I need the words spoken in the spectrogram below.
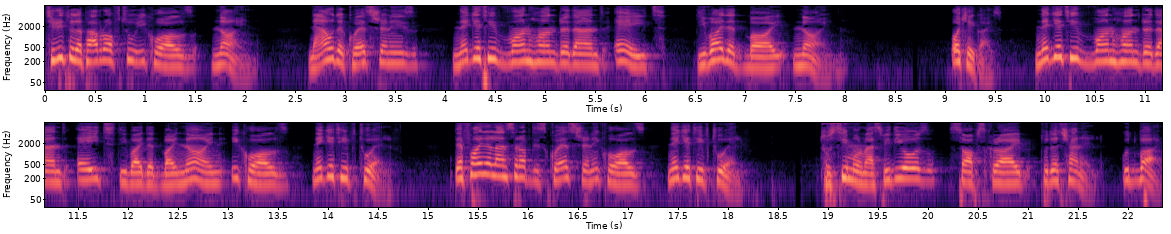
3 to the power of 2 equals 9. Now the question is negative 108 divided by 9. Okay guys, negative 108 divided by 9 equals negative 12. The final answer of this question equals negative 12. To see more math videos, subscribe to the channel. Goodbye.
